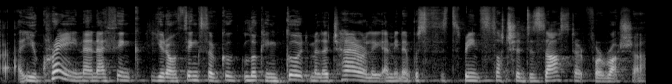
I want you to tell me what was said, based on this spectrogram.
uh, Ukraine, and I think you know things are good, looking good militarily. I mean, it was it's been such a disaster for Russia.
